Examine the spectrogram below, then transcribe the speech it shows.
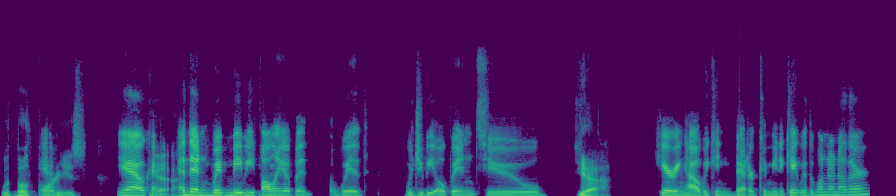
with both Yeah. parties. yeah okay yeah. Mm-hmm. and then with maybe following up with, with would you be open to Yeah. hearing how we can better communicate with one another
